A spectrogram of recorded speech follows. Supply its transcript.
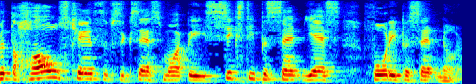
But the hole's chance of success might be 60% yes, 40% no.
